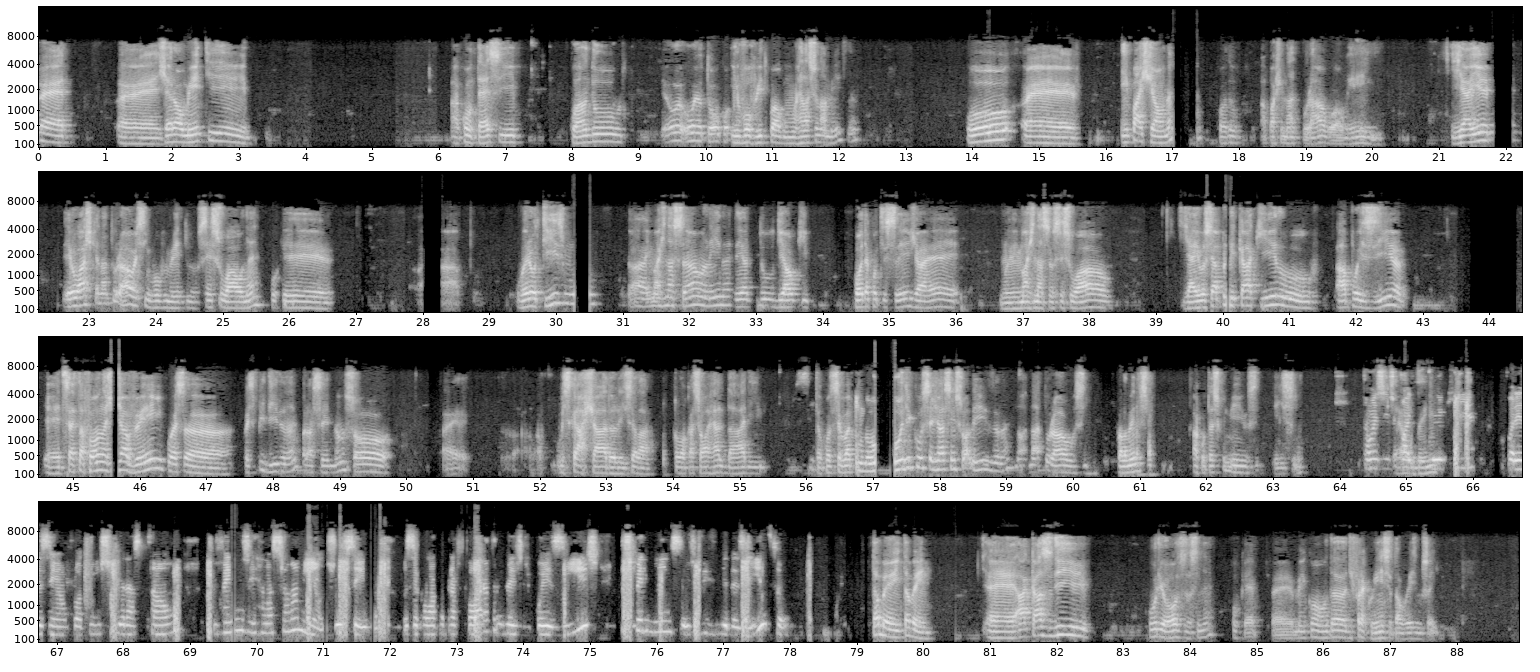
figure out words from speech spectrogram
É, é, geralmente acontece quando eu, ou eu estou envolvido com algum relacionamento, né? Ou é, em paixão, né? Quando apaixonado por algo, alguém. E aí eu acho que é natural esse envolvimento sensual, né? Porque a, o erotismo, a imaginação ali, né? Dentro de algo que pode acontecer já é uma imaginação sensual. E aí você aplicar aquilo à poesia, é, de certa forma, ela já vem com essa com esse pedido, né? Para ser não só é, o escrachado ali, sei lá, colocar só a realidade. Sim. Então, quando você vai para o lúdico, você já sensualiza, né? Natural, assim. Pelo menos acontece comigo, assim, isso, né? Então, a gente é pode bem... dizer que, por exemplo, a tua inspiração vem de relacionamentos, ou seja, você coloca para fora através de poesias, experiências vividas, é isso? Também, também. É, há casos de curiosos, assim, né? Porque é meio com onda de frequência, talvez, não sei.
